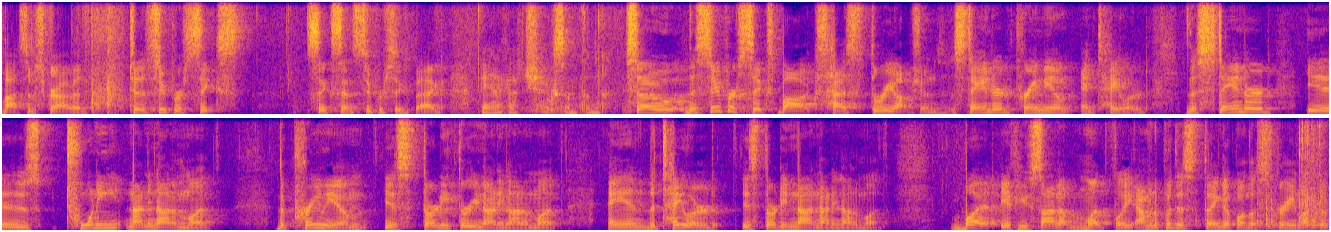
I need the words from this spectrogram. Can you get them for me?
by subscribing to the Super 6 Six Sense Super 6 bag. Man, I gotta check something. So the Super 6 box has three options, standard, premium, and tailored. The standard is $20.99 a month. The premium is $33.99 a month. And the tailored is $39.99 a month. But if you sign up monthly, I'm gonna put this thing up on the screen, like the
